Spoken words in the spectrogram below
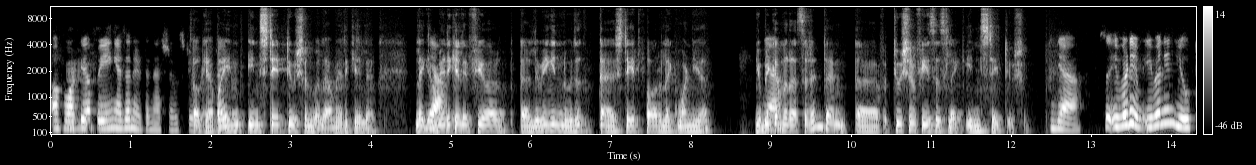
of what you're hmm. paying as an international student okay right? in, in state tuition well america like yeah. america if you're uh, living in uh, state for like one year you become yeah. a resident and uh, tuition fees is like in state tuition yeah so even even in uk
